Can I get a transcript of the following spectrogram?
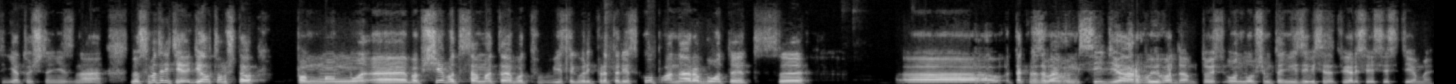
я точно не знаю. Ну, смотрите, дело в том, что по-моему, э, вообще вот сама-то, вот если говорить про тарископ, она работает с так называемым CDR-выводом. То есть он, в общем-то, не зависит от версии системы.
